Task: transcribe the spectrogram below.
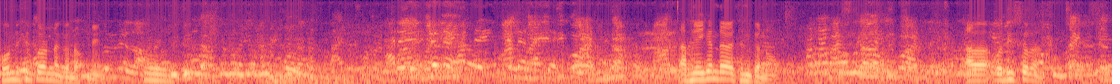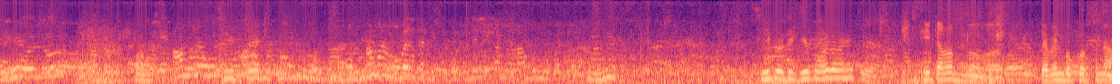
ফোন রিসিভ করেন না কেন আপনি? আপনি এখানে দাঁড়াচ্ছেন কেন? ওদিক চলেন। সিট ওদিকে পাওয়া যাবে নাকি? সিট আমরা ক্যাবিন বুক করছি না।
